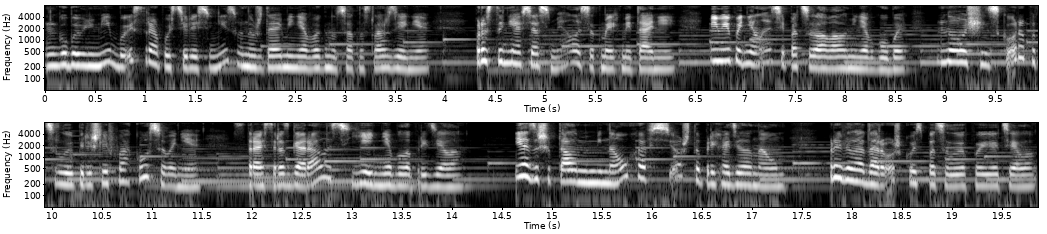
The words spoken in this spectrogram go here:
Губы Мими быстро опустились вниз, вынуждая меня выгнуться от наслаждения. Простыня вся смялась от моих метаний. Мими поднялась и поцеловала меня в губы, но очень скоро поцелуи перешли в покусывание. Страсть разгоралась, ей не было предела. Я зашептала Мими на ухо все, что приходило на ум, провела дорожку из поцелуев по ее телу.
